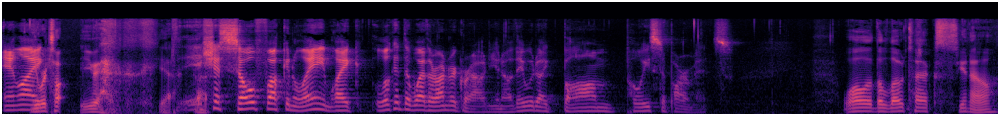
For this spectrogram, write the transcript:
and like you were talking. Yeah, it's just so fucking lame. Like look at the Weather Underground. You know they would like bomb police departments. well, the Low-Techs, you know,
